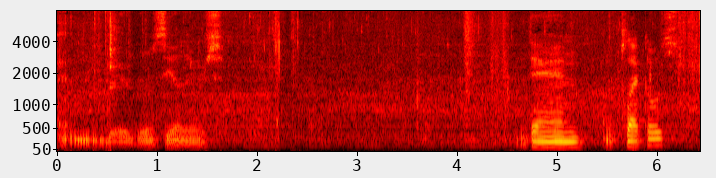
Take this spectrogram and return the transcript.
And there goes the others. Then the plecos.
